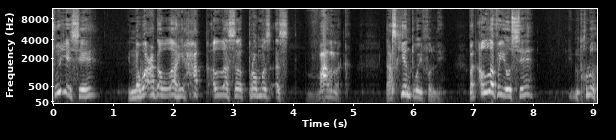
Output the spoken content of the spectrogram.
toe jy sê inna wa'd Allah haq Allah se promise is waarlik. Daar's geen twyfel nie. Wat Allah vir jou sê jy moet glo.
